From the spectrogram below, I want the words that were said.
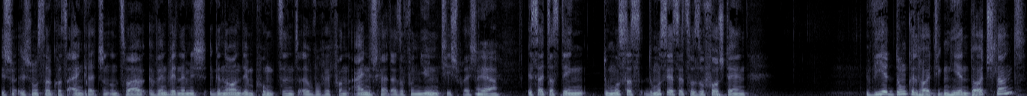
ich, ich muss da kurz eingrätschen. Und zwar, wenn wir nämlich genau an dem Punkt sind, äh, wo wir von Einigkeit, also von Unity sprechen, Ja. Ist halt das Ding, du musst das, du musst dir das jetzt so vorstellen, wir Dunkelhäutigen hier in Deutschland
